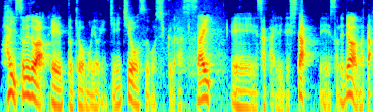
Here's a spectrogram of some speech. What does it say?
はい、それでは、えっ、と、今日も良い一日をお過ごしください。えー、坂入でした。えー、それではまた。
